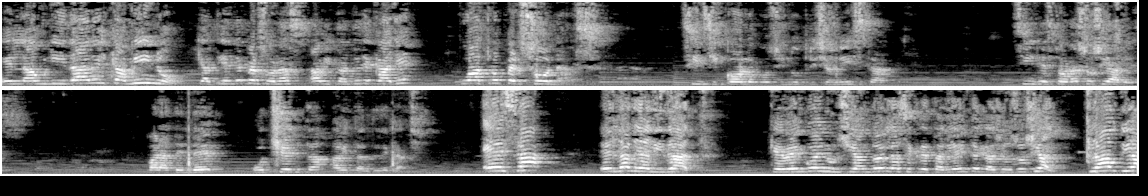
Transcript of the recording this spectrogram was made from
En la unidad del camino que atiende personas habitantes de calle, cuatro personas, sin psicólogo, sin nutricionista, sin gestoras sociales, para atender 80 habitantes de calle. Esa es la realidad que vengo denunciando de la Secretaría de Integración Social. Claudia,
